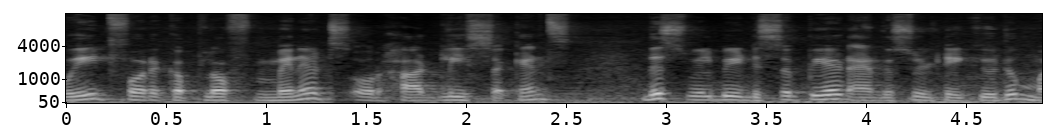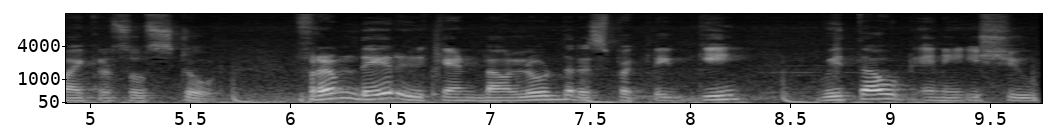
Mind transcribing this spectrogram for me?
Wait for a couple of minutes or hardly seconds. This will be disappeared and this will take you to Microsoft Store. From there, you can download the respective game without any issue.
